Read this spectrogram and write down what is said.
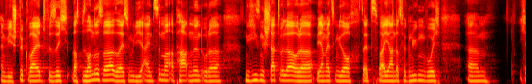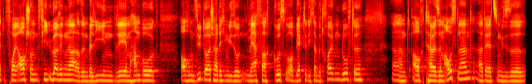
irgendwie ein Stück weit für sich was Besonderes war. Sei es irgendwie die Einzimmer-Apartment oder eine riesige Stadtvilla oder wir haben jetzt irgendwie auch seit zwei Jahren das Vergnügen, wo ich ähm, ich hatte vorher auch schon viel überregional, also in Berlin, Bremen, Hamburg, auch im Süddeutschen hatte ich irgendwie so mehrfach größere Objekte, die ich da betreuen durfte. Und auch teilweise im Ausland hatte er jetzt irgendwie diese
